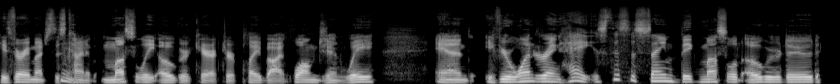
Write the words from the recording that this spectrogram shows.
He's very much this hmm. kind of muscly ogre character played by Huang Jin Wei. And if you're wondering, hey, is this the same big muscled ogre dude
